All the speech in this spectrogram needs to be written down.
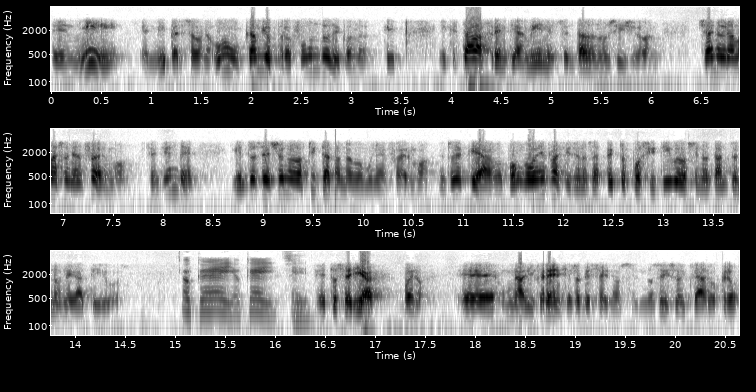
en mí, en mi persona, hubo un cambio profundo de que el que estaba frente a mí, en- sentado en un sillón, ya no era más un enfermo, ¿se entiende? Entonces yo no lo estoy tratando como un enfermo. Entonces, ¿qué hago? Pongo énfasis en los aspectos positivos y no tanto en los negativos. Ok, ok. Eh, Esto sería, bueno, eh, una diferencia, yo qué sé, no, sé- no sé si soy claro, pero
